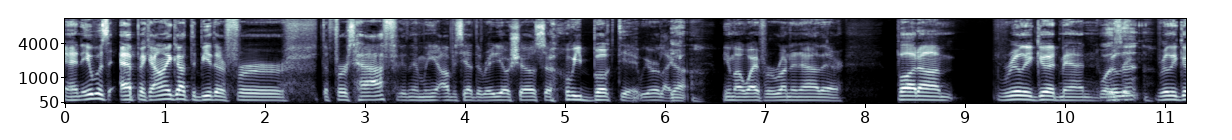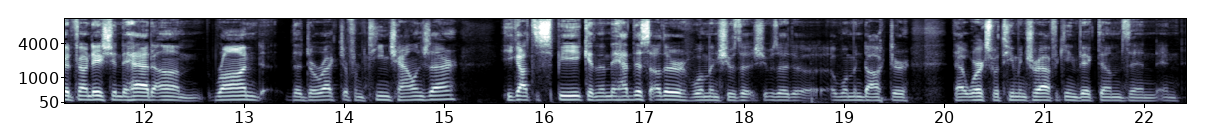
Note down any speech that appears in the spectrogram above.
And it was epic. I only got to be there for the first half, and then we obviously had the radio show, so we booked it. We were like, Yeah. me and my wife were running out of there, but um, really good, man. Was really, it? really good foundation? They had um Ron, the director from Teen Challenge, there. He got to speak, and then they had this other woman. She was a she was a, a woman doctor that works with human trafficking victims, and and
